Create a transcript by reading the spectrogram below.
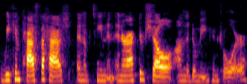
we can pass the hash and obtain an interactive shell on the domain controller.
